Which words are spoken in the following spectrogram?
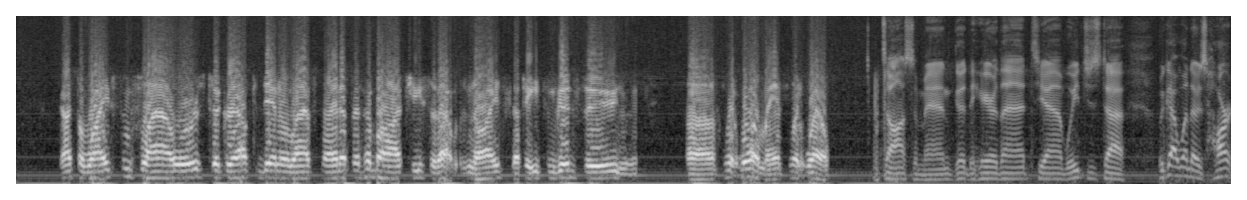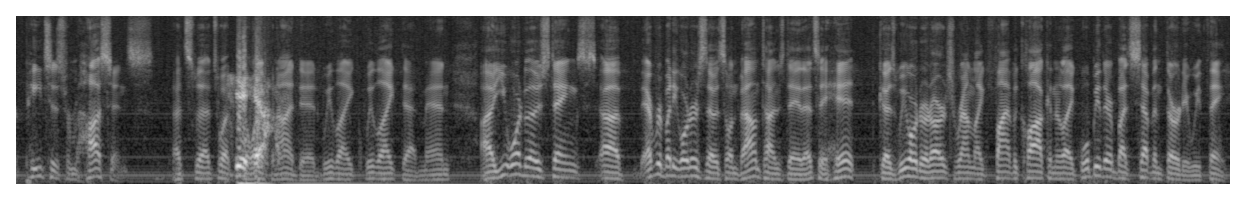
got the wife some flowers. Took her out to dinner last night up at Hibachi, so that was nice. Got to eat some good food. And, uh, went well, man. Went well. That's awesome, man. Good to hear that. Yeah, we just uh, we got one of those heart pizzas from Husson's. That's that's what yeah. my wife and I did. We like we like that, man. Uh, you order those things. Uh, everybody orders those on Valentine's Day. That's a hit because we ordered ours around like five o'clock, and they're like, "We'll be there by 7.30, We think.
